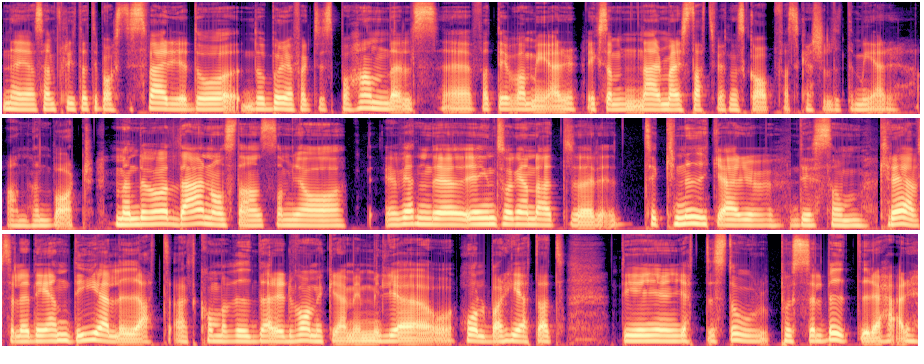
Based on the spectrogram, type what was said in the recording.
När jag sen flyttade tillbaka till Sverige då, då började jag faktiskt på Handels eh, för att det var mer liksom, närmare statsvetenskap fast kanske lite mer användbart. Men det var väl där någonstans som jag jag vet inte, jag insåg ändå att eh, teknik är ju det som krävs, eller det är en del i att, att komma vidare. Det var mycket det här med miljö och hållbarhet, att det är ju en jättestor pusselbit i det här.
